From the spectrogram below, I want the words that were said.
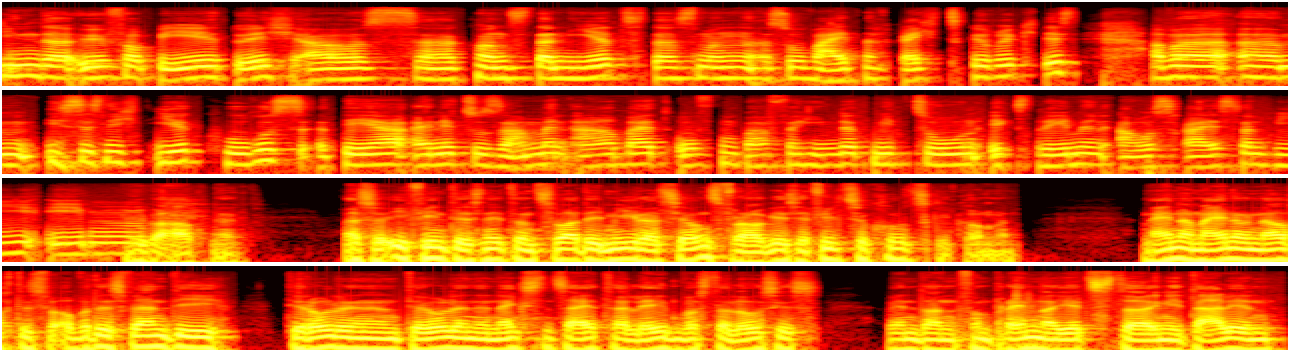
in der ÖVP durchaus äh, konsterniert, dass man so weit nach rechts gerückt ist. Aber ähm, ist es nicht Ihr Kurs, der eine Zusammenarbeit offenbar verhindert mit so extremen Ausreißern wie eben. Überhaupt nicht. Also ich finde es nicht. Und zwar die Migrationsfrage ist ja viel zu kurz gekommen. Meiner Meinung nach, das, aber das werden die Tirolerinnen und Tiroler in der nächsten Zeit erleben, was da los ist, wenn dann von Brenner jetzt äh, in Italien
